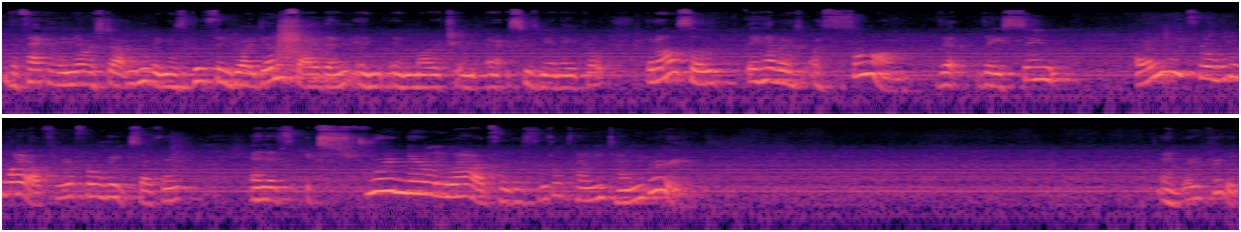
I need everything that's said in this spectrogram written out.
the fact that they never stop moving, is a good thing to identify them in, in March and, uh, excuse me, in April. But also, they have a, a song that they sing only for a little while, three or four weeks, I think, and it's extraordinarily loud for this little tiny, tiny bird. And very pretty.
